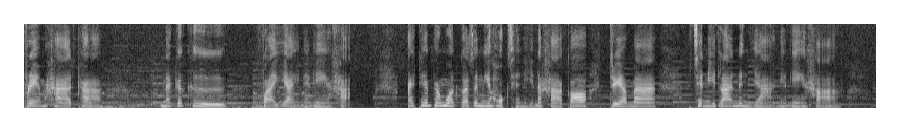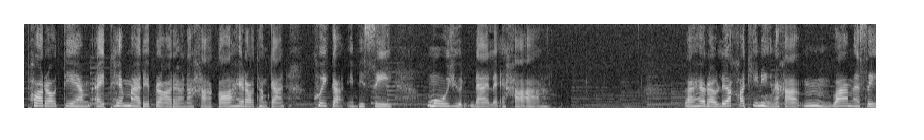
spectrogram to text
Flame Heart ค่ะนั่นก็คือไฟใหญ่นั่นเองค่ะ ไอเทมทั้งหมดก็จะมี 6 ชนิดนะคะ ก็เตรียมมาชนิดละ 1 อย่างนั่นเองค่ะ พอเราเตรียมไอเทมมาเรียบร้อยแล้วนะคะ ก็ให้เราทำการคุยกับ NPC มูหยุนได้เลยค่ะ แล้วให้เราเลือกข้อที่ 1 นะคะ อืม ว่ามาสิ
